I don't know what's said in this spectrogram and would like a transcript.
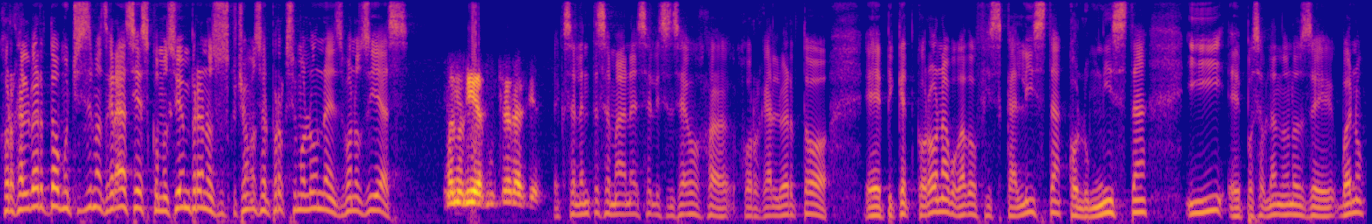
Jorge Alberto, muchísimas gracias. Como siempre, nos escuchamos el próximo lunes. Buenos días. Buenos días, muchas gracias. Excelente semana. Es el licenciado Jorge Alberto eh, Piquet Corona, abogado fiscalista, columnista y eh, pues hablándonos de, bueno,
